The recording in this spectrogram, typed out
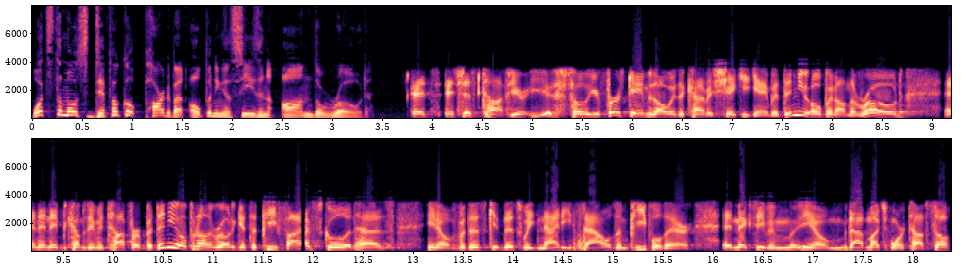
What's the most difficult part about opening a season on the road? It's it's just tough. You're, you so your first game is always a kind of a shaky game, but then you open on the road, and then it becomes even tougher. But then you open on the road against a P5 school that has, you know, for this this week ninety thousand people there. It makes even you know that much more tough. So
